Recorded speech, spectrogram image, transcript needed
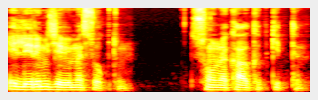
ellerimi cebime soktum. Sonra kalkıp gittim.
